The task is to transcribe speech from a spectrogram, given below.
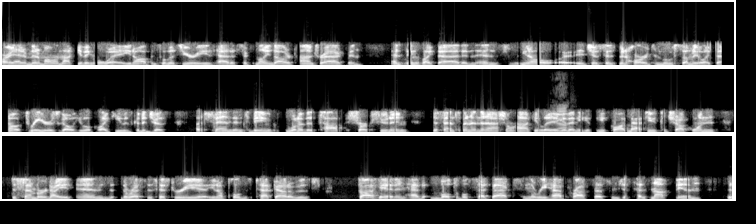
all right, at a minimum, I'm not giving away. You know, up until this year, he's had a six million dollar contract and and things like that, and and you know, it just has been hard to move somebody like that. You know, three years ago, he looked like he was going to just ascend into being one of the top sharpshooting defensemen in the National Hockey League, yeah. and then he he fought Matthew Tkachuk one December night, and the rest is history. You know, pulled his peck out of his socket and had multiple setbacks in the rehab process, and just has not been the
